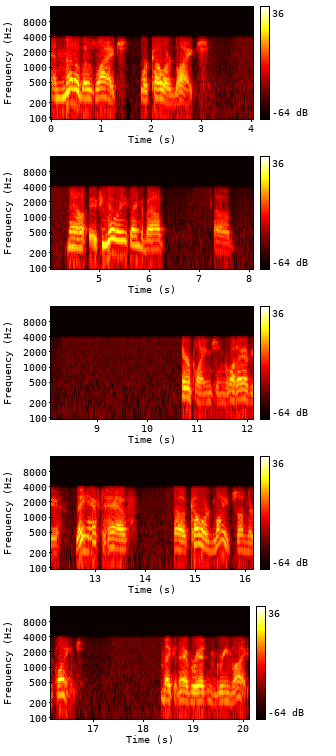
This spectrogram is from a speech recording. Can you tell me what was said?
and none of those lights were colored lights. Now, if you know anything about uh, airplanes and what have you, they have to have uh, colored lights on their planes. They can have red and green lights.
